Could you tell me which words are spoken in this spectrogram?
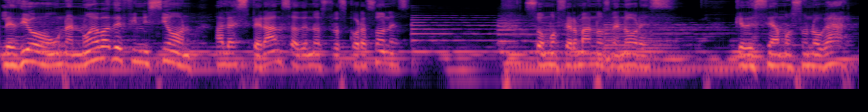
le dio una nueva definición a la esperanza de nuestros corazones. Somos hermanos menores que deseamos un hogar.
